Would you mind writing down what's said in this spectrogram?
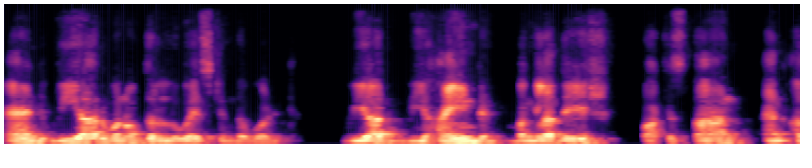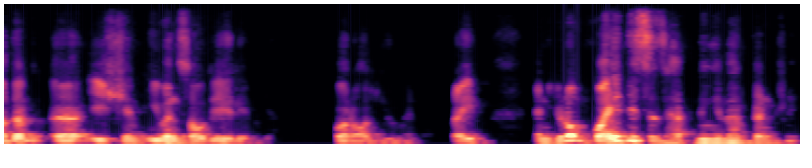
And we are one of the lowest in the world. We are behind Bangladesh, Pakistan, and other uh, Asian, even Saudi Arabia for all human, right? And you know why this is happening in our country?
